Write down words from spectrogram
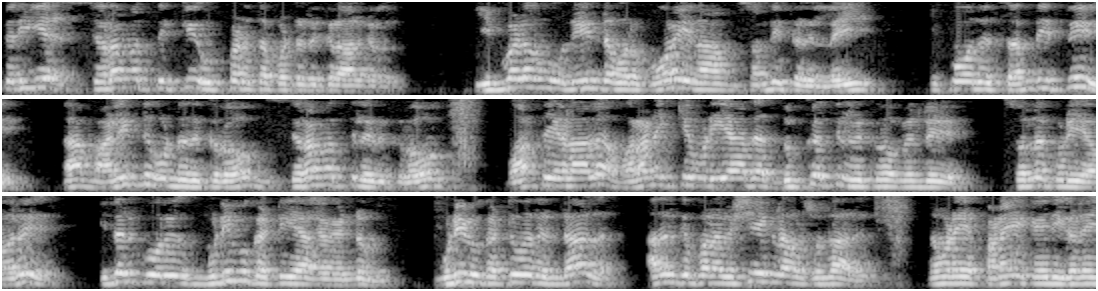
பெரிய சிரமத்துக்கு உட்படுத்தப்பட்டிருக்கிறார்கள். இவ்வளவு நீண்ட ஒரு போரை நாம் சந்தித்ததில்லை. இப்போது சந்தித்து நாம் அழிந்து கொண்டிருக்கிறோம் சிரமத்தில் இருக்கிறோம் வார்த்தைகளால வர்ணிக்க முடியாத துக்கத்தில் இருக்கிறோம் என்று சொல்லக்கூடிய அவர் இதற்கு ஒரு முடிவு கட்டியாக வேண்டும். முடிவு கட்டுவது என்றால் அதற்கு பல விஷயங்கள் அவர் சொன்னார். நம்முடைய பணைய கைதிகளை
